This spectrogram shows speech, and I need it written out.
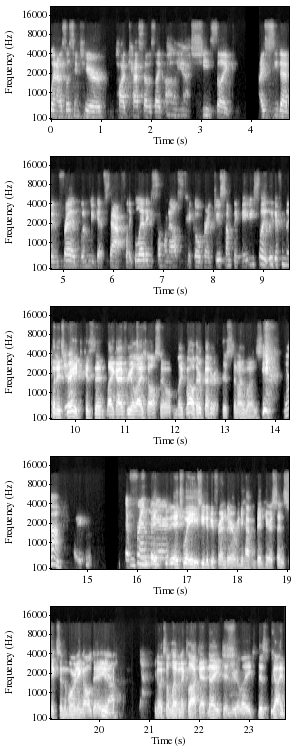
When I was listening to your podcast, I was like, oh, yeah, she's like, I see that in Fred when we get staff, like letting someone else take over and do something maybe slightly different than But you it's do great because then, like, I've realized also, like, wow, they're better at this than I was. Yeah. They're mm-hmm. It- friendlier. it's way easy to be friendlier when you haven't been here since six in the morning all day. Yeah. And you know, it's 11 o'clock at night and you're like, this guy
